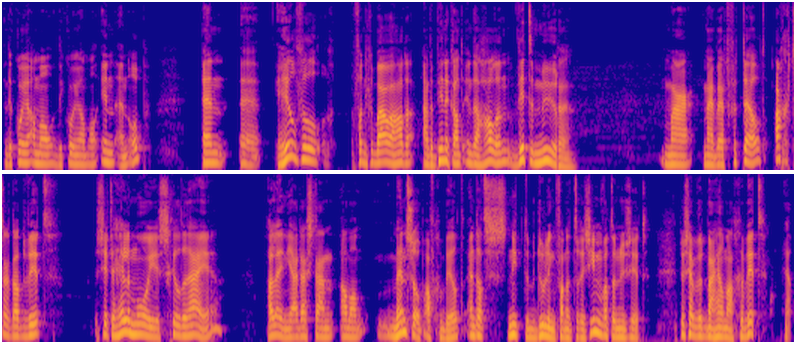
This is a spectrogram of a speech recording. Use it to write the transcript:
Die kon je allemaal, die kon je allemaal in en op. En uh, heel veel van die gebouwen hadden aan de binnenkant in de hallen witte muren. Maar mij werd verteld, achter dat wit zitten hele mooie schilderijen. Alleen ja, daar staan allemaal mensen op afgebeeld. En dat is niet de bedoeling van het regime wat er nu zit. Dus hebben we het maar helemaal gewit. Ja.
